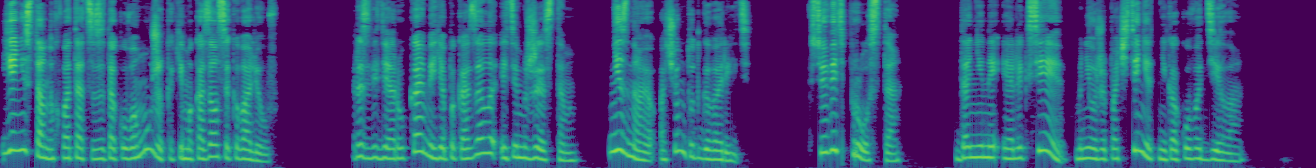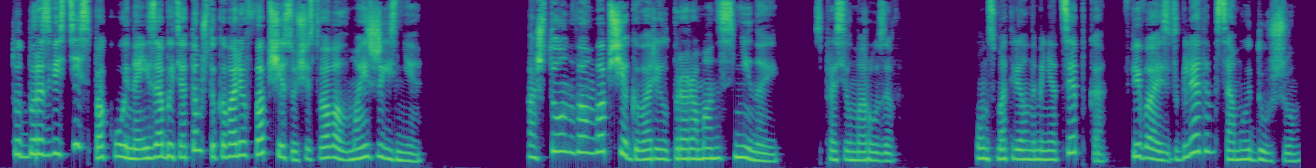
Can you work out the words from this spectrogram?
Я не стану хвататься за такого мужа, каким оказался Ковалев». Разведя руками, я показала этим жестом. Не знаю, о чем тут говорить. Все ведь просто. До Нины и Алексея мне уже почти нет никакого дела. Тут бы развестись спокойно и забыть о том, что Ковалев вообще существовал в моей жизни. «А что он вам вообще говорил про роман с Ниной?» — спросил Морозов. Он смотрел на меня цепко, впиваясь взглядом в самую душу.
